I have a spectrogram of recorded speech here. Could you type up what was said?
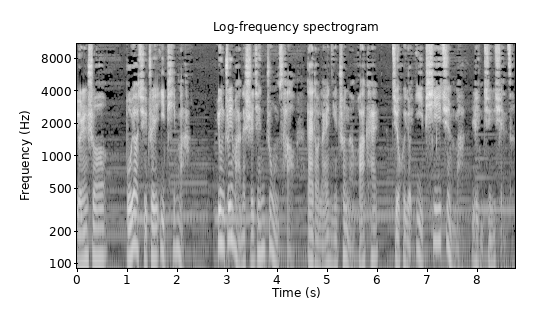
有人说，不要去追一匹马，用追马的时间种草，待到来年春暖花开，就会有一匹骏马任君选择。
